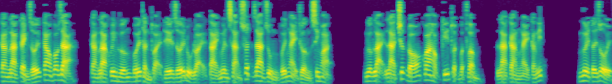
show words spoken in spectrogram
càng là cảnh giới cao võ giả, càng là khuynh hướng với thần thoại thế giới đủ loại tài nguyên sản xuất ra dùng với ngày thường sinh hoạt. Ngược lại là trước đó khoa học kỹ thuật vật phẩm là càng ngày càng ít. Ngươi tới rồi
